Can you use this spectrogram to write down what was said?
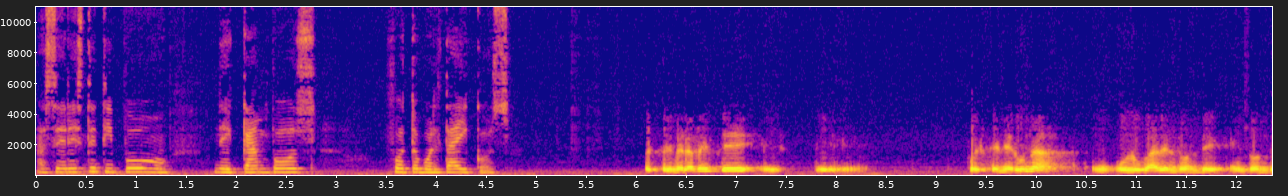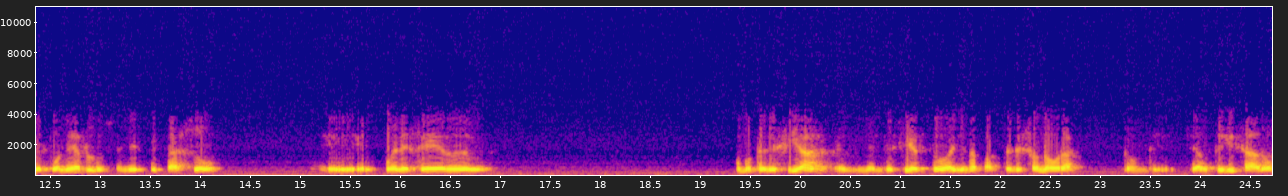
hacer este tipo de campos fotovoltaicos? Pues primeramente, pues tener una un, lugar en donde en donde ponerlos. En este caso eh, puede ser, como te decía, en el desierto hay una parte de Sonora donde se ha utilizado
